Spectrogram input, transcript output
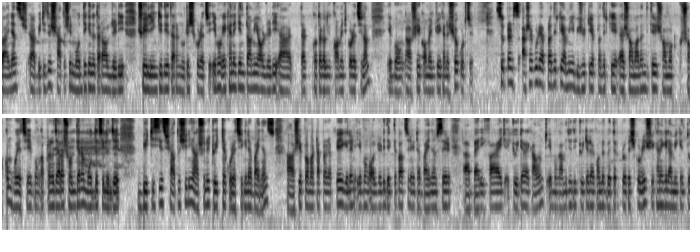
বাইন্যান্স বিটিসির সাতাশির মধ্যে কিন্তু তারা অলরেডি সেই লিঙ্কটি দিয়ে তারা নোটিশ করেছে। এবং এখানে কিন্তু আমি অলরেডি তার গতকালকে কমেন্ট করেছিলাম এবং সেই কমেন্টটি এখানে শো করছে। সো ফ্রেন্ডস আশা করি আপনাদেরকে আমি এই বিষয়টি আপনাদেরকে সমাধান দিতে সক্ষম হয়েছে এবং আপনারা যারা সন্ধ্যার মধ্যে ছিলেন যে বিটিসিএস সাতোশি আসনে টুইটটা করেছে কিনা বাইন্যান্স সেই প্রমাণটা আপনারা পেয়ে গেলেন এবং অলরেডি দেখতে পাচ্ছেন এটা বাইন্যান্সের ভ্যারিফাইড টুইটার অ্যাকাউন্ট এবং আমি যদি টুইটার অ্যাকাউন্টের ভেতরে প্রবেশ করি, সেখানে গেলে আমি কিন্তু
